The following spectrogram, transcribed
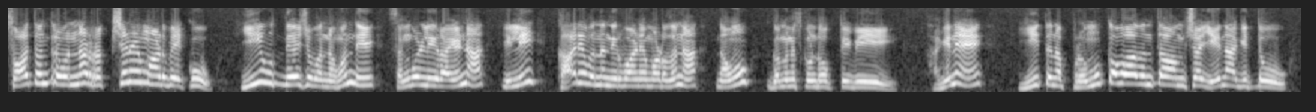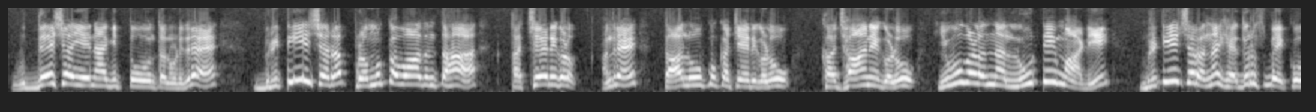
ಸ್ವಾತಂತ್ರ್ಯವನ್ನು ರಕ್ಷಣೆ ಮಾಡಬೇಕು. ಈ ಉದ್ದೇಶವನ್ನು ಹೊಂದಿ ಸಂಗೊಳ್ಳಿ ರಾಯಣ್ಣ ಇಲ್ಲಿ ಕಾರ್ಯವನ್ನು ನಿರ್ವಹಣೆ ಮಾಡೋದನ್ನು ನಾವು ಗಮನಿಸ್ಕೊಂಡು ಹೋಗ್ತೀವಿ. ಹಾಗೆಯೇ ಈತನ ಪ್ರಮುಖವಾದಂಥ ಅಂಶ ಏನಾಗಿತ್ತು? ಉದ್ದೇಶ ಏನಾಗಿತ್ತು ಅಂತ ನೋಡಿದರೆ ಬ್ರಿಟಿಷರ ಪ್ರಮುಖವಾದಂತಹ ಕಚೇರಿಗಳು, ಅಂದರೆ ತಾಲೂಕು ಕಚೇರಿಗಳು, ಖಜಾನೆಗಳು, ಇವುಗಳನ್ನು ಲೂಟಿ ಮಾಡಿ ಬ್ರಿಟಿಷರನ್ನು ಹೆದರಿಸಬೇಕು.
